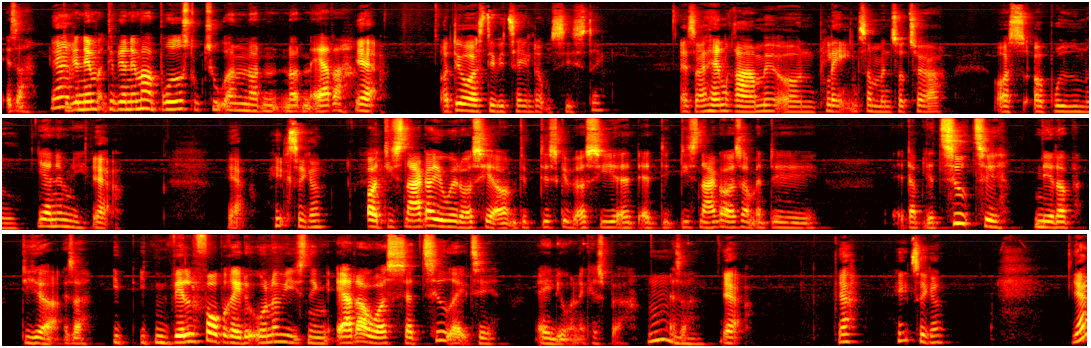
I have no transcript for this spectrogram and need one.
Altså, Ja. det, bliver nemmere, det bliver nemmere at bryde strukturen, når den, når den er der. Ja, og det var også det, vi talte om sidst, ikke? Altså at have en ramme og en plan, som man så tør også at bryde med. Ja, nemlig. Ja, ja helt sikkert. Og de snakker jo et også her om, det, det skal vi også sige, at, at de, de snakker også om, at, det, at der bliver tid til netop de her, altså i, i den velforberedte undervisning, er der jo også sat tid af til, at eleverne kan spørge. Mm. Altså, Ja, ja, helt sikkert. Ja.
